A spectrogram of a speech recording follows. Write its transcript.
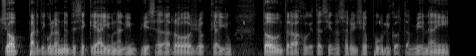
Yo particularmente sé que hay una limpieza de arroyos, que hay un, todo un trabajo que está haciendo servicios públicos también ahí,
